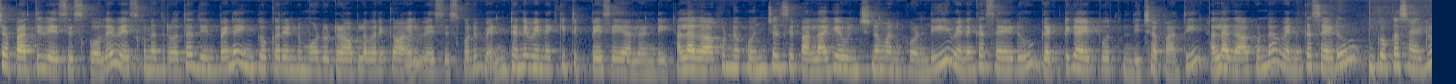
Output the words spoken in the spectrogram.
చపాతి వేసేసుకోవాలి. వేసుకున్న తర్వాత దీనిపైన ఇంకొక రెండు మూడు డ్రాప్ల వరకు ఆయిల్ వేసేసుకొని వెంటనే వెనక్కి తిప్పేసేయాలండి. అలా కాకుండా కొంచెం సేపు అలాగే ఉంచినాం అనుకోండి వెనక సైడు గట్టిగా అయిపోతుంది చపాతి. అలా కాకుండా వెనక సైడు ఇంకొక సైడు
